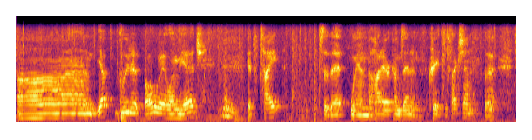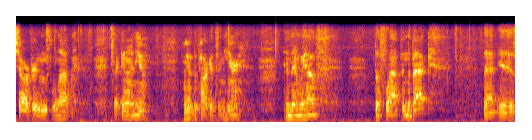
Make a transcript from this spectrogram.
Um, yep, glued it all the way along the edge. It's tight so that when the hot air comes in and creates a suction, the shower curtains will not suck in on you. We have the pockets in here, and then we have the flap in the back that is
